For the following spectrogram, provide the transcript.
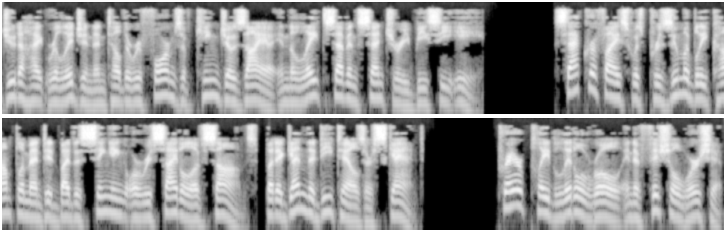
Judahite religion until the reforms of King Josiah in the late 7th century BCE. Sacrifice was presumably complemented by the singing or recital of psalms, but again the details are scant. Prayer played little role in official worship.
